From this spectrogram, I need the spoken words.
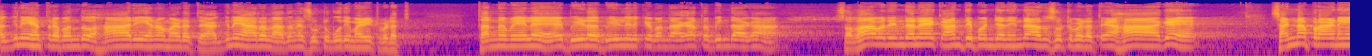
ಅಗ್ನಿ ಹತ್ರ ಬಂದು ಹಾರಿ ಏನೋ ಮಾಡುತ್ತೆ. ಅಗ್ನಿ ಹಾರಲ್ಲ, ಅದನ್ನೇ ಸುಟ್ಟು ಬೂದಿ ಮಾಡಿಟ್ಬಿಡತ್ತೆ ತನ್ನ ಮೇಲೆ ಬೀಳ ಬೀಳಲಿಕ್ಕೆ ಬಂದಾಗ ಅಥವಾ ಬಿಂದಾಗ ಸ್ವಭಾವದಿಂದಲೇ ಕಾಂತಿಪುಂಜದಿಂದ ಅದು ಸುಟ್ಟು ಬಿಡುತ್ತೆ ಹಾಗೆ ಸಣ್ಣ ಪ್ರಾಣಿ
